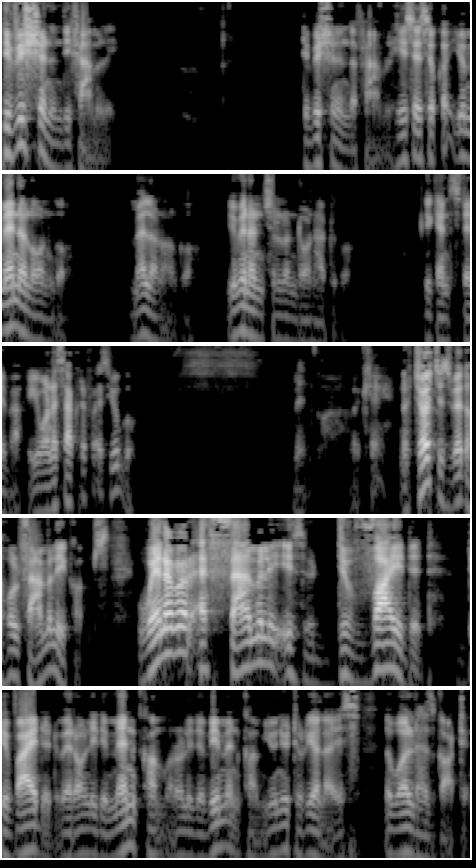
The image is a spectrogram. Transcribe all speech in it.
division in the family. Division in the family. He says, okay, you men alone go. Men alone go. Women and children don't have to go. You can stay back. You want to sacrifice? You go. Men go. Okay. Now church is where the whole family comes. Whenever a family is divided, divided, where only the men come or only the women come, you need to realize the world has gotten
